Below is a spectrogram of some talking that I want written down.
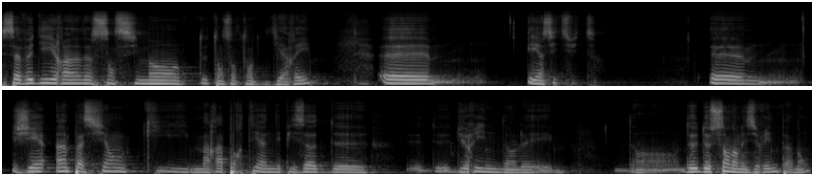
ça veut dire un sentiment de temps en temps de diarrhée, euh, et ainsi de suite. Euh, j'ai un patient qui m'a rapporté un épisode d'urine dans les de, sang dans les urines, pardon.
